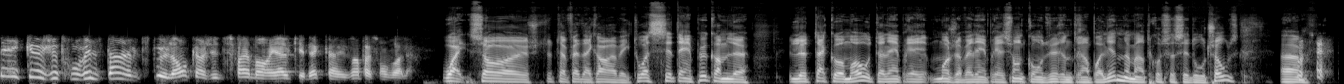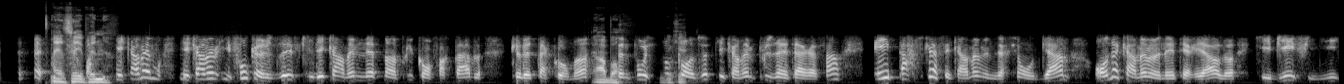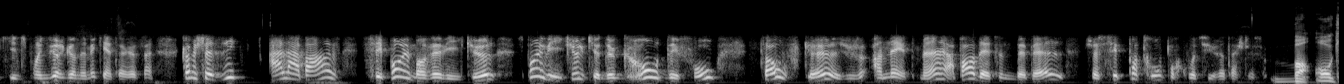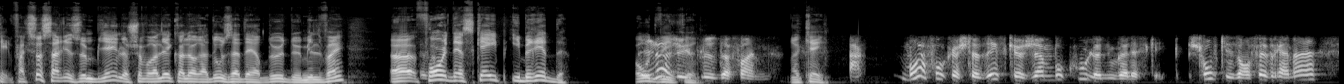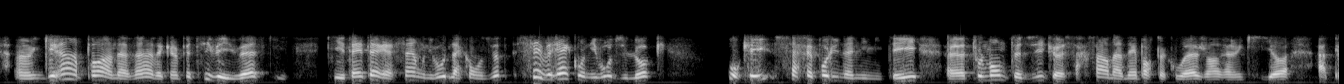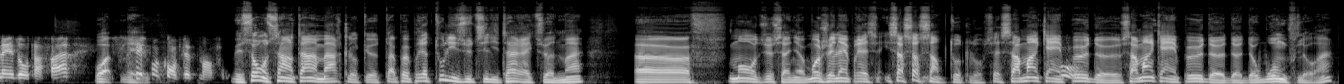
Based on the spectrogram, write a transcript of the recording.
mais que j'ai trouvé le temps un petit peu long quand j'ai dû faire Montréal-Québec, par exemple, à son volant. Oui, ça, euh, je suis tout à fait d'accord avec toi. C'est un peu comme le, le Tacoma, où l'impression. Moi, j'avais l'impression de conduire une trampoline, mais en tout cas, ça, c'est d'autres choses. Euh, il, est quand même, il, est quand même, il faut que je dise qu'il est quand même nettement plus confortable que le Tacoma. Ah c'est une position de conduite qui est quand même plus intéressante. Et parce que c'est quand même une version haut de gamme, on a quand même un intérieur là, qui est bien fini, qui est du point de vue ergonomique intéressant. Comme je te dis, à la base, c'est pas un mauvais véhicule. C'est pas un véhicule qui a de gros défauts. Sauf que, honnêtement, à part d'être une bébelle, je ne sais pas trop pourquoi tu irais t'acheter ça. Bon, OK. Fait que ça, ça résume bien le Chevrolet Colorado ZR2 2020. Euh, Ford Escape hybride. Là, j'ai eu plus de fun. OK. Ah, moi, il faut que je te dise que j'aime beaucoup le nouvel Escape. Je trouve qu'ils ont fait vraiment un grand pas en avant avec un petit VUS qui, qui est intéressant au niveau de la conduite. C'est vrai qu'au niveau du look, OK, ça fait pas l'unanimité. Euh, tout le monde te dit que ça ressemble à n'importe quoi, genre à un Kia, à plein d'autres affaires. Ouais, c'est pas complètement faux. Mais ça, on s'entend, Marc, là, que à peu près tous les utilitaires actuellement, euh, mon Dieu Seigneur, moi j'ai l'impression, ça se ressemble tout là. Ça, manque un oh. peu de, ça manque un peu de, de, de là, hein?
